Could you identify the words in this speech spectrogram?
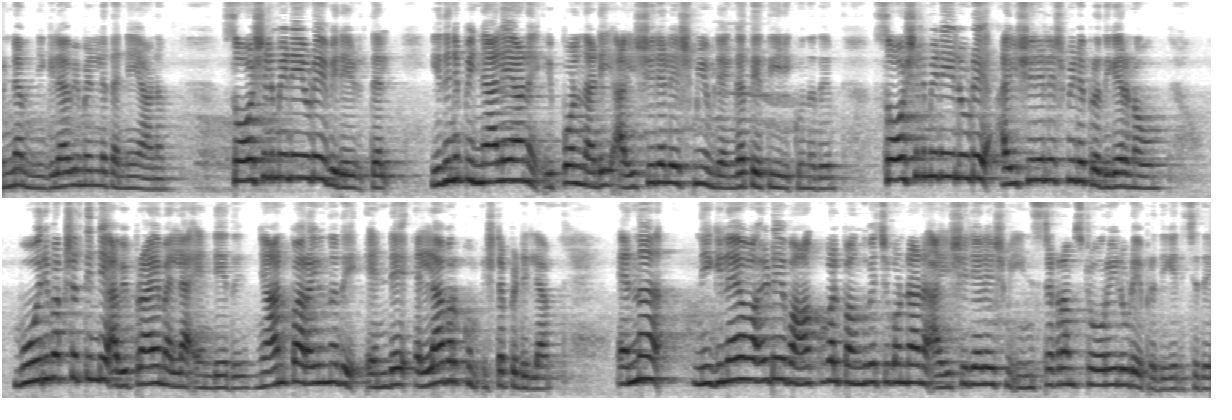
ഉന്നം നിഖില വിമലിന് തന്നെയാണ്. സോഷ്യൽ മീഡിയയുടെ വിലയിരുത്തൽ. ഇതിന് പിന്നാലെയാണ് ഇപ്പോൾ നടി ഐശ്വര്യലക്ഷ്മിയും രംഗത്തെത്തിയിരിക്കുന്നത്. സോഷ്യൽ മീഡിയയിലൂടെ ഐശ്വര്യലക്ഷ്മിയുടെ പ്രതികരണവും ഭൂരിപക്ഷത്തിന്റെ അഭിപ്രായമല്ല എന്റേത് ഞാൻ പറയുന്നത് എന്റെ എല്ലാവർക്കും ഇഷ്ടപ്പെട്ടില്ല എന്ന നിഖിലയുടെ വാക്കുകൾ പങ്കുവെച്ചുകൊണ്ടാണ് ഐശ്വര്യലക്ഷ്മി ഇൻസ്റ്റഗ്രാം സ്റ്റോറിയിലൂടെ പ്രതികരിച്ചത്.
